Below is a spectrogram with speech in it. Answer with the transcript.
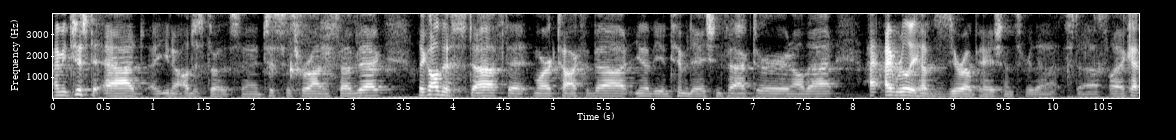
I mean, just to add, uh, you know, I'll just throw this in, just since we're on the subject, like all this stuff that Mark talks about, you know, the intimidation factor and all that. I, I really have zero patience for that stuff. Like, I,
